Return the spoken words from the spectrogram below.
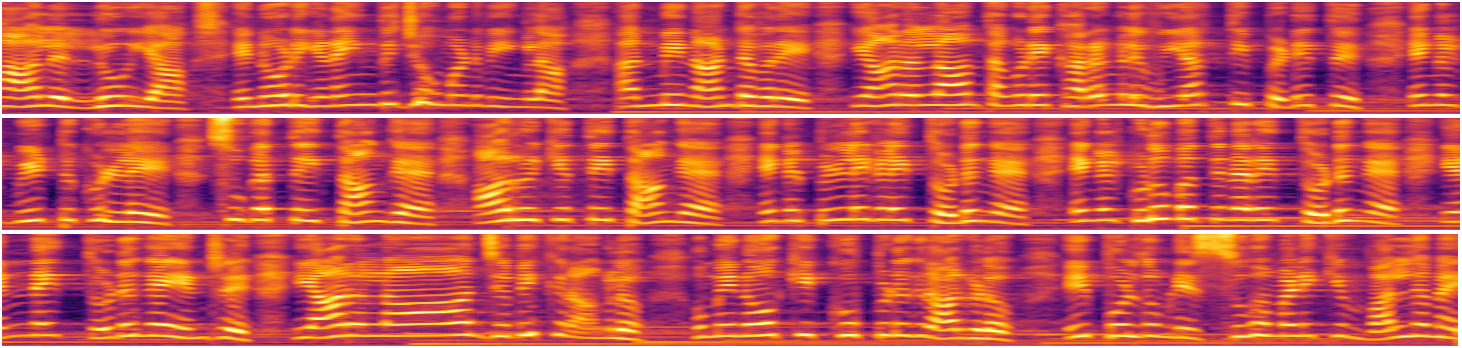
ஹalleluya என்னோடு இணைந்து ஜோ பண்ணுவீங்களா? அன்பின் ஆண்டவரே யாரெல்லாம் தங்களுடைய கரங்களை உயர்த்தி பிடித்து எங்கள் வீட்டுக்குள்ளே சுகத்தை தாங்க ஆரோக்கியத்தை தாங்க எங்கள் பிள்ளைகளை தொடுங்க எங்கள் குடும்பத்தினரை தொடுங்க என்னை தொடுங்க என்று யாரெல்லாம் ஜெபிக்கிறாங்களோ உம்மை நோக்கி கூப்பிடுகிறார்களோ இப்பொழுது உம்முடைய சுகமளிக்கும் வல்லமை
